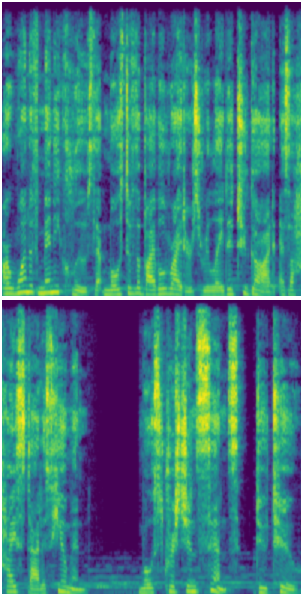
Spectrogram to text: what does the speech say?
are one of many clues that most of the Bible writers related to God as a high status human. Most Christians since do too.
